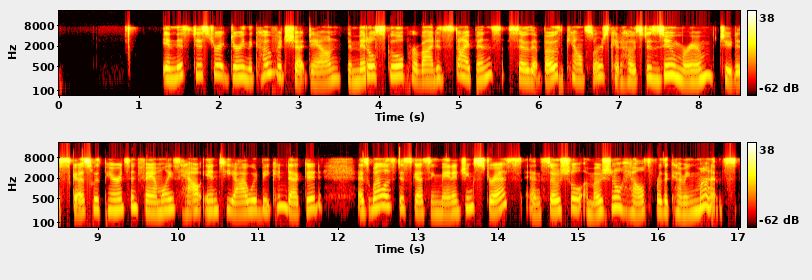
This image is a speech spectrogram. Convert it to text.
in this district, during the COVID shutdown, the middle school provided stipends so that both counselors could host a Zoom room to discuss with parents and families how NTI would be conducted, as well as discussing managing stress and social emotional health for the coming months.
